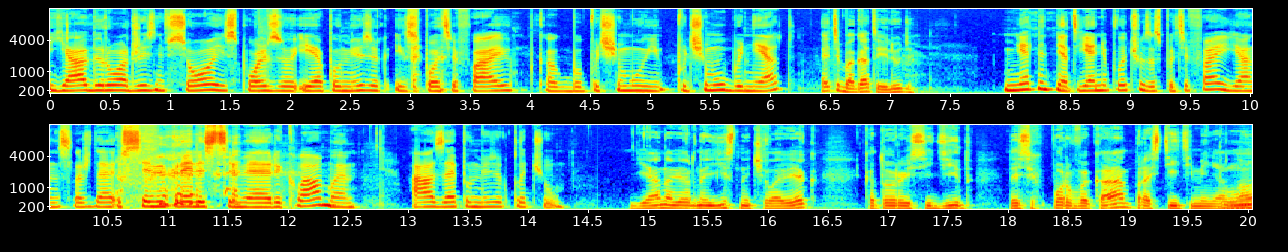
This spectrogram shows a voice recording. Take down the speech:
Я беру от жизни все, использую и Apple Music, и Spotify. Как бы почему, почему бы нет? Эти богатые люди. Нет, нет, нет, я не плачу за Spotify, я наслаждаюсь всеми прелестями рекламы, а за Apple Music плачу. Я, наверное, единственный человек, который сидит до сих пор в ВК, простите меня, но...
